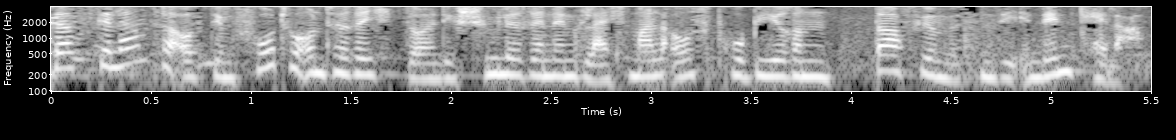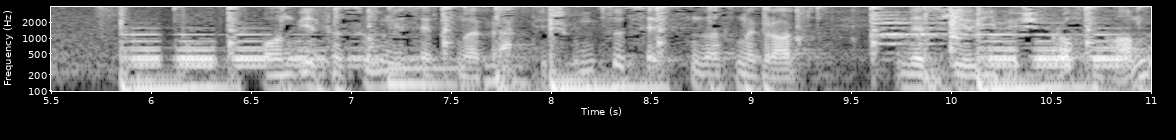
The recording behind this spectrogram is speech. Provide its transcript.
Das Gelernte aus dem Fotounterricht sollen die Schülerinnen gleich mal ausprobieren. Dafür müssen sie in den Keller. Und wir versuchen das jetzt mal praktisch umzusetzen, was wir gerade in der Theorie besprochen haben.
